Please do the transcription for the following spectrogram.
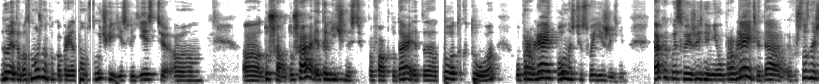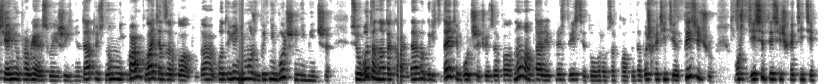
Но это возможно только при одном случае, если есть эм, душа. Душа – это личность, по факту, да, это тот, кто управляет полностью своей жизнью. Так как вы своей жизнью не управляете, да, что значит я не управляю своей жизнью, да, то есть ну, вам платят зарплату, да, вот ее не может быть ни больше, ни меньше. Все, вот она такая, да, вы говорите, дайте больше чуть зарплату, ну, вам дали плюс 200 долларов зарплаты, да, вы же хотите тысячу, может, 10 тысяч хотите,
